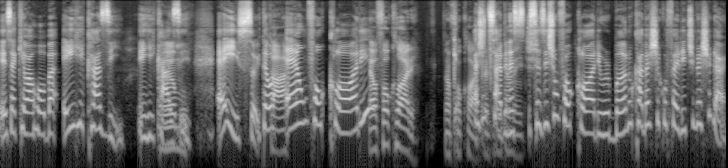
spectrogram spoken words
Esse aqui é o arroba Henricazi. Henricazi. É isso. Então, Tá. é um folclore. É o folclore. É folclore. A gente sabe, né? Se existe um folclore urbano, cabe a Chico Felite investigar.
